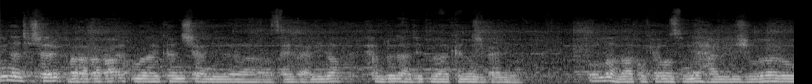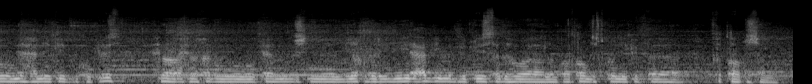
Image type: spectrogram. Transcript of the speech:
وين شاركت برا دقائق ما كانش يعني صعيبه عليا. الحمد لله هديت ما كان واجب عليا. والله la concurrence مليحة لل joueurs ومليحة ل l'équipe beaucoup plus حنا راح نخدموا كامل باش اللي يقدر يلعب يمد plus هذا هو l'important باش تكون l'équipe في ال top إن شاء الله.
